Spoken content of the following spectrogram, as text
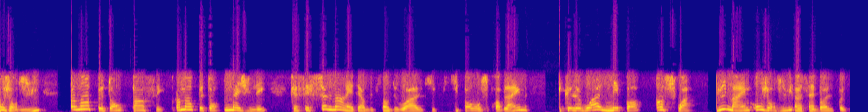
aujourd'hui, comment peut-on penser, comment peut-on imaginer que c'est seulement l'interdiction du voile qui, pose problème et que le voile n'est pas en soi lui-même aujourd'hui un symbole politique?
